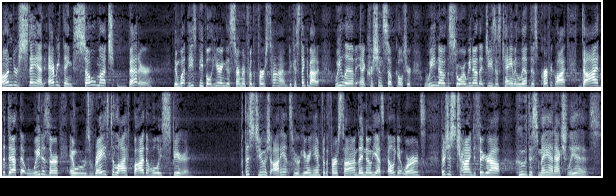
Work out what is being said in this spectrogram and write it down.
understand everything so much better than what these people hearing this sermon for the first time. Because think about it. We live in a Christian subculture. We know the story. We know that Jesus came and lived this perfect life, died the death that we deserve, and was raised to life by the Holy Spirit. But this Jewish audience who are hearing him for the first time, they know he has elegant words. They're just trying to figure out who this man actually is.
